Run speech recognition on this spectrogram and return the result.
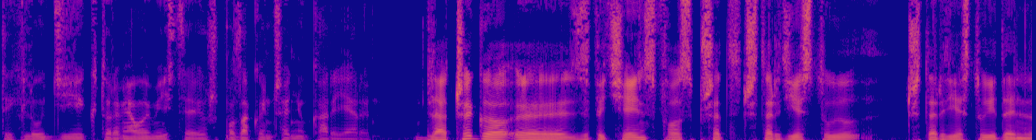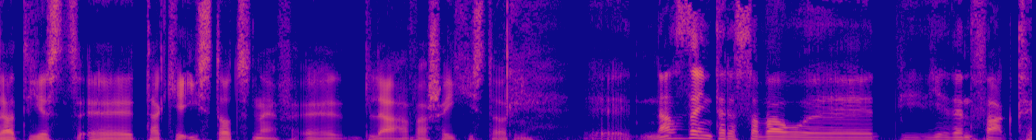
tych ludzi, które miały miejsce już po zakończeniu kariery. Dlaczego zwycięstwo sprzed 40, 41 lat jest takie istotne dla waszej historii? Nas zainteresował e, jeden fakt. E,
